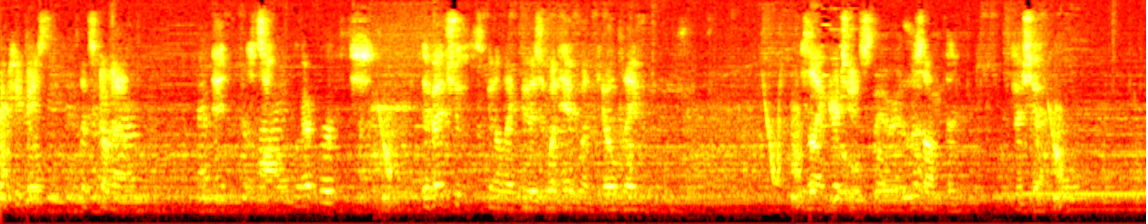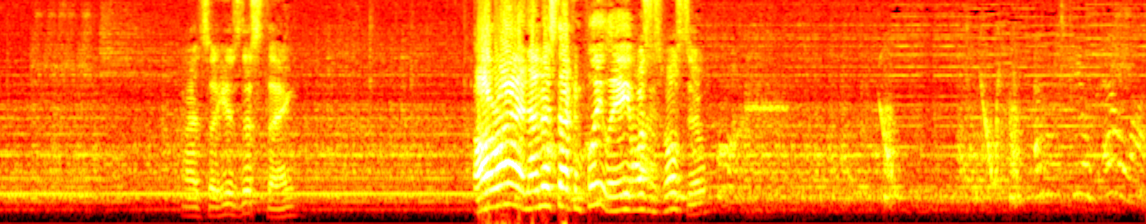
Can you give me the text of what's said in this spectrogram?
Actually basically, let's go out. And It, the it's surprise. whoever, uh, eventually it's gonna like do this one hit, one kill thing. It's like you're too slow or something. Go check. Alright, so here's this thing. Alright, and I missed that completely. It wasn't supposed to. Enemy shield ally.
